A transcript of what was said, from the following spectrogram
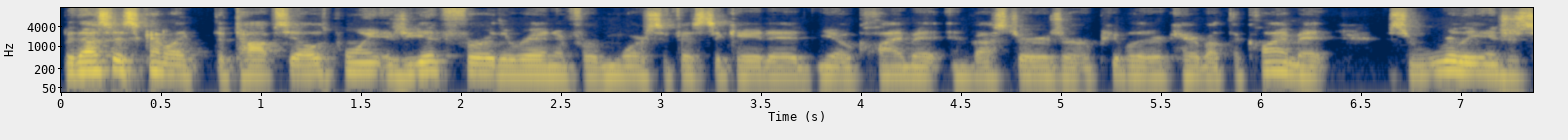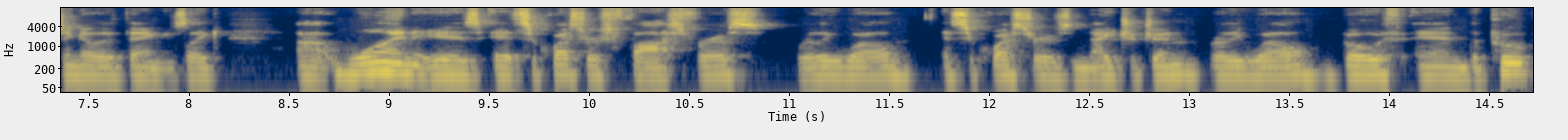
but that's just kind of like the top sales point. As you get further in, and for more sophisticated, you know, climate investors or people that care about the climate, some really interesting other things. Like uh, one is it sequesters phosphorus really well. It sequesters nitrogen really well, both in the poop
